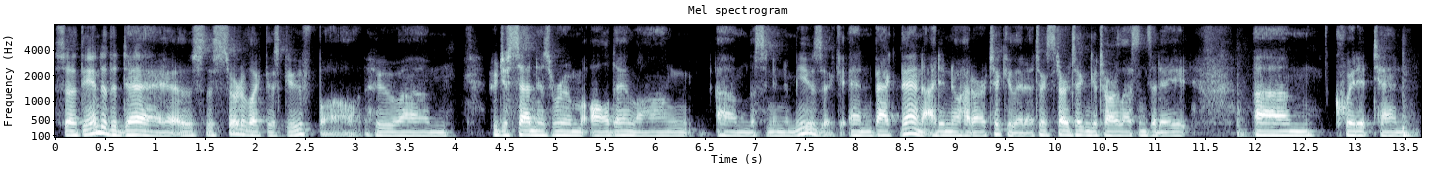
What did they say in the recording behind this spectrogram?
so at the end of the day, it was this sort of like this goofball who um, who just sat in his room all day long um, listening to music. And back then, I didn't know how to articulate it. I took, started taking guitar lessons at eight, um, quit at ten,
